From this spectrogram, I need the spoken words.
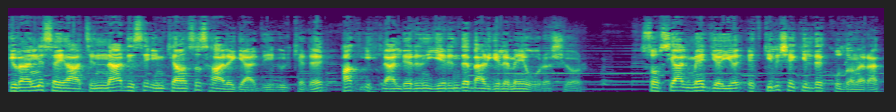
Güvenli seyahatin neredeyse imkansız hale geldiği ülkede hak ihlallerini yerinde belgelemeye uğraşıyor. Sosyal medyayı etkili şekilde kullanarak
